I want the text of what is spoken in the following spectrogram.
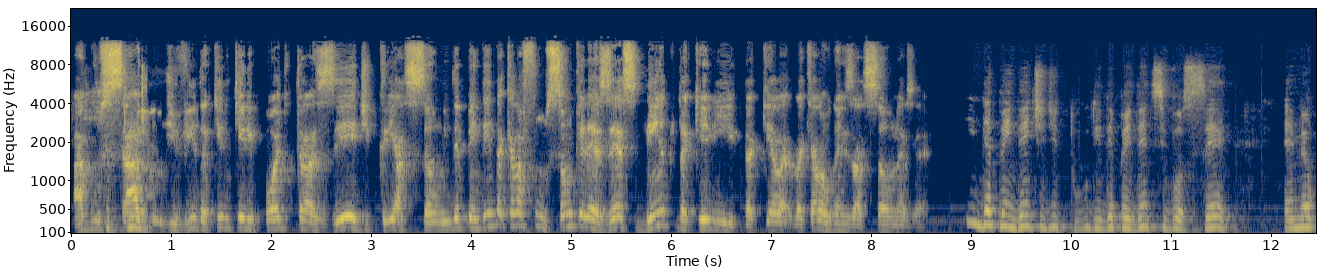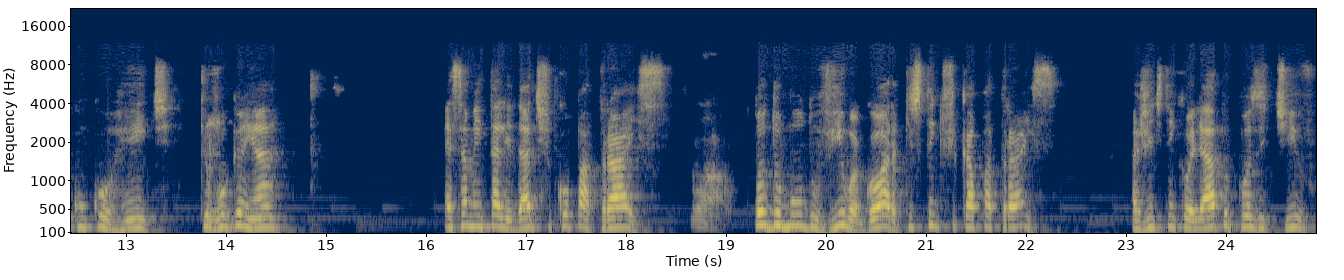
Aguçar Porque... o indivíduo aquilo que ele pode trazer de criação, independente daquela função que ele exerce dentro daquele, daquela, daquela organização, né, Zé? Independente de tudo, independente se você é meu concorrente, que eu vou uhum. ganhar. Essa mentalidade ficou para trás. Uau. Todo mundo viu agora que isso tem que ficar para trás. A gente tem que olhar para o positivo.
